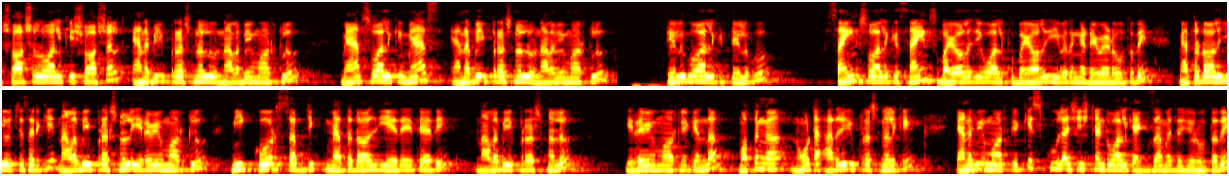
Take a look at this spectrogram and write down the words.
సోషల్ వాళ్ళకి సోషల్ ఎనభై ప్రశ్నలు నలభై మార్కులు మ్యాథ్స్ వాళ్ళకి మ్యాథ్స్ ఎనభై ప్రశ్నలు నలభై మార్కులు తెలుగు వాళ్ళకి తెలుగు సైన్స్ వాళ్ళకి సైన్స్ బయాలజీ వాళ్ళకి బయాలజీ ఈ విధంగా డివైడ్ అవుతుంది. మెథడాలజీ వచ్చేసరికి నలభై ప్రశ్నలు ఇరవై మార్కులు. మీ కోర్స్ సబ్జెక్ట్ మెథడాలజీ ఏదైతే అది నలభై ప్రశ్నలు ఇరవై మార్కుల కింద మొత్తంగా నూట అరవై ప్రశ్నలకి ఎనభై మార్కులకి స్కూల్ అసిస్టెంట్ వాళ్ళకి ఎగ్జామ్ అయితే జరుగుతుంది.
